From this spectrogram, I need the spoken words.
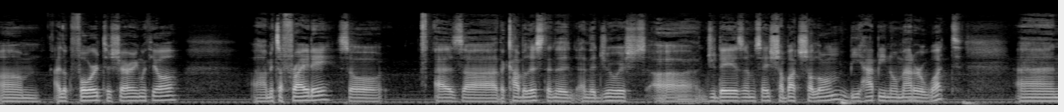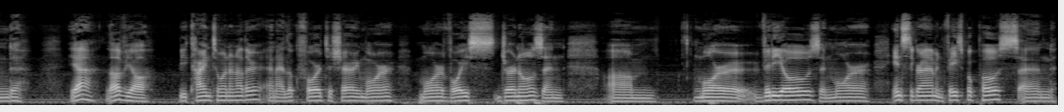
Um, I look forward to sharing with y'all. Um, it's a Friday, so as uh, the Kabbalist and the and the Jewish uh, Judaism say, Shabbat Shalom, be happy no matter what, and yeah, love y'all. Be kind to one another, and I look forward to sharing more more voice journals and um, more videos and more Instagram and Facebook posts. And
